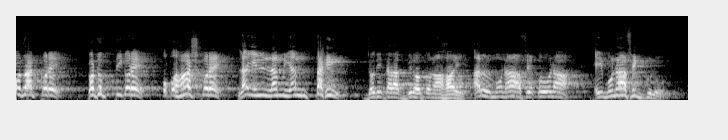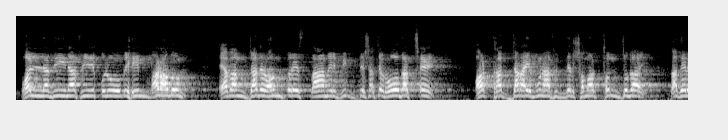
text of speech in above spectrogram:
মজাক করে, কটুক্তি করে, উপহাস করে লাইল্লাম ইয়ান্তাহি যদি তারা বিরত না হয়, আল মুনাফিকুনা, এই মুনাফিকগুলো মারাদুন, এবং যাদের অন্তরে ইসলামের বিদ্বেষ আছে, রোগ আছে, অর্থাৎ যারা এই মুনাফিকদের সমর্থন যোগায়, তাদের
